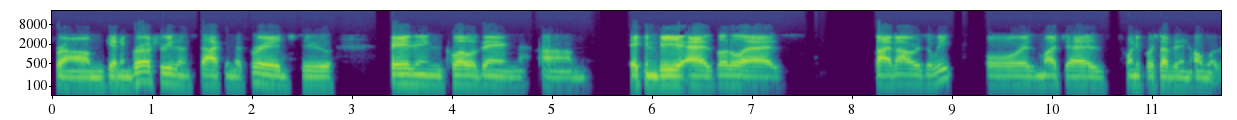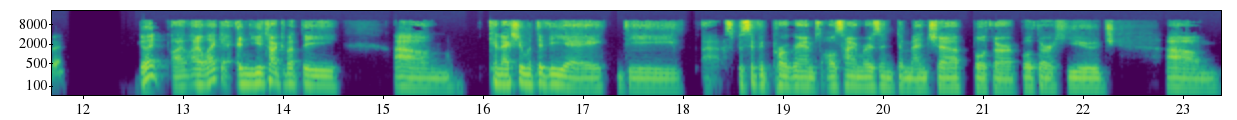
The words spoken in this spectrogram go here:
from getting groceries and stocking the fridge to bathing, clothing. Um, it can be as little as five hours a week or as much as 24 7 in home living. Good. I, I, like it. And you talked about the um, connection with the VA, the uh, specific programs, Alzheimer's and dementia, both are both are huge. Um,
